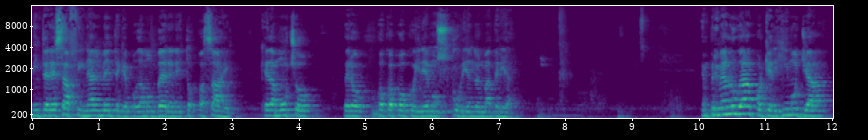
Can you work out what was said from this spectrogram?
me interesa finalmente que podamos ver en estos pasajes? Queda mucho pero poco a poco iremos cubriendo el material. En primer lugar, porque dijimos ya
